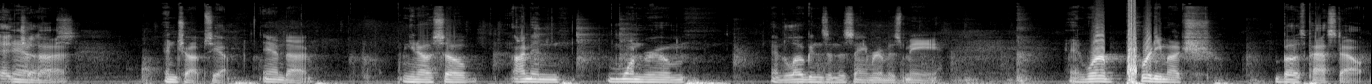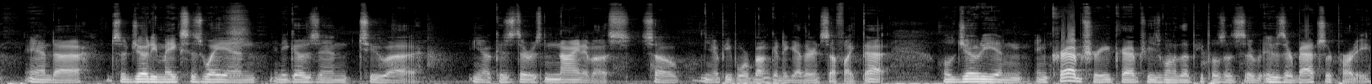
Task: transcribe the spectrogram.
And, And, Chubbs. and Chubbs. Yeah. And uh, you know, so I'm in one room, and Logan's in the same room as me, and we're pretty much both passed out. And uh, so Jody makes his way in, and he goes in to, uh, you know, because there was nine of us, so you know people were bunking together and stuff like that. Well, Jody and, and Crabtree, Crabtree's one of the people's. It's, it was their bachelor party.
